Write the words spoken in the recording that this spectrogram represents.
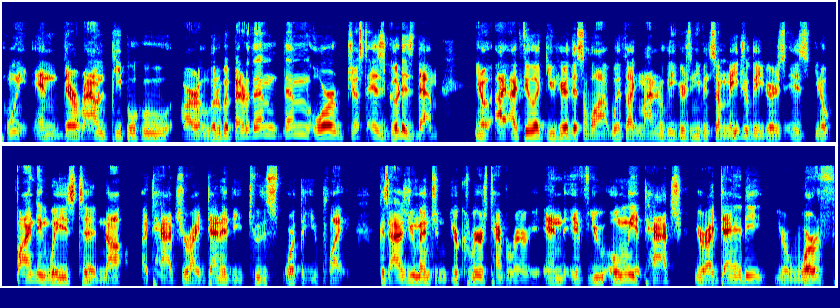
point and they're around people who are a little bit better than them or just as good as them you know, I, I feel like you hear this a lot with like minor leaguers and even some major leaguers is, you know, finding ways to not attach your identity to the sport that you play. Because as you mentioned, your career is temporary. And if you only attach your identity, your worth,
